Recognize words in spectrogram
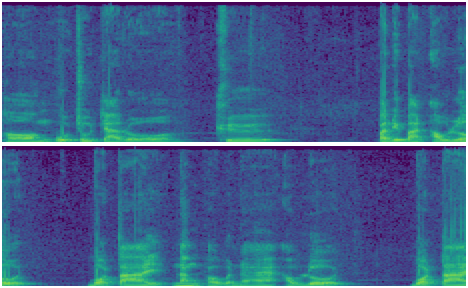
ผองอุชุจาโร คือ ปฏิบัติเอาโลด บอดตายนั่งภาวนาเอาโลด บอดตาย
